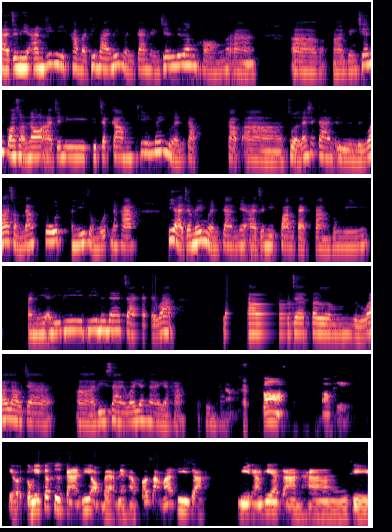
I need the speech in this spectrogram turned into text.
อาจจะมีอันที่มีคำอธิบายไม่เหมือนกันอย่างเช่นเรื่องของ อย่างเช่น กศนอาจจะมีกิจกรรมที่ไม่เหมือนกับกับส่วนราชการอื่น หรือว่าสำนักพุทธอันนี้สมมุตินะคะ ที่อาจจะไม่เหมือนกันเนี่ยอาจจะมีความแตกต่างตรงนี้ อันนี้อันนี้พี่พี่ไม่แน่ใจว่าเราจะเติมหรือว่าเราจะดีไซน์ไว้ยังไงอะค่ะขอบคุณค่ะก็โอเค เดี๋ยวตรงนี้ก็คือการที่ออกแบบนะครับ ก็สามารถที่จะมีทั้งที่อาจารย์ทางทีม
